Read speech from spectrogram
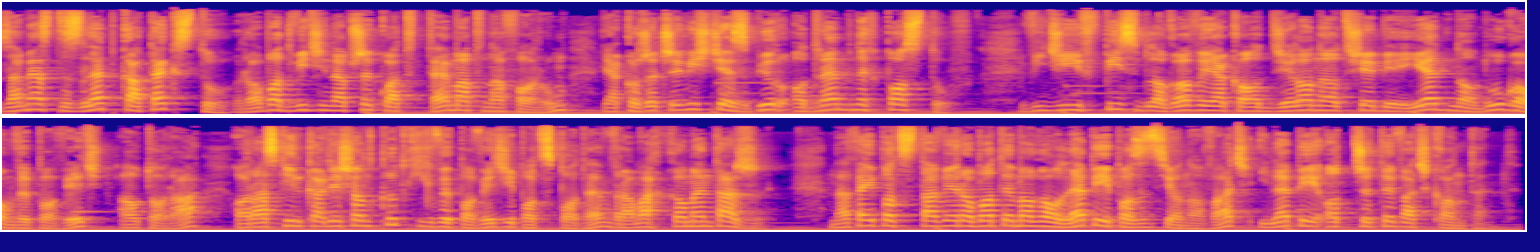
Zamiast zlepka tekstu, robot widzi na przykład temat na forum jako rzeczywiście zbiór odrębnych postów. Widzi wpis blogowy jako oddzielony od siebie jedną długą wypowiedź autora oraz kilkadziesiąt krótkich wypowiedzi pod spodem w ramach komentarzy. Na tej podstawie roboty mogą lepiej pozycjonować i lepiej odczytywać content.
